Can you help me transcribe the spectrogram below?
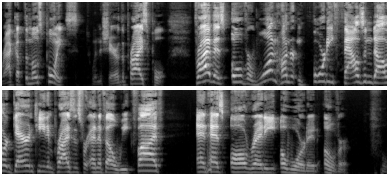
rack up the most points win a share of the prize pool. Thrive has over $140,000 guaranteed in prizes for NFL Week 5 and has already awarded over $4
